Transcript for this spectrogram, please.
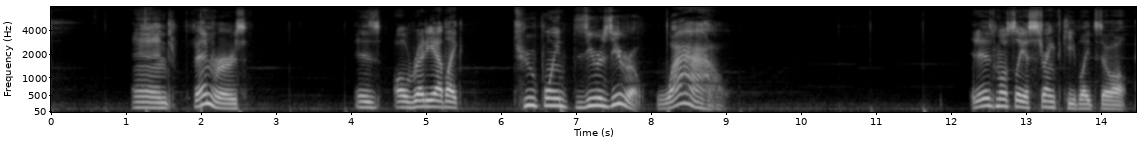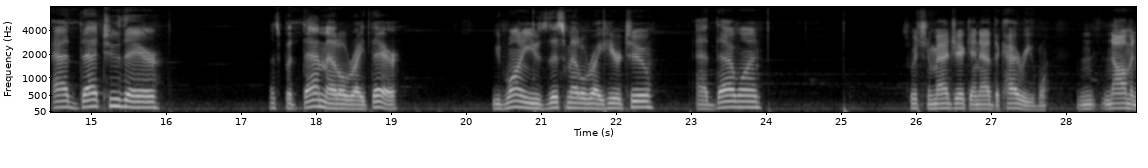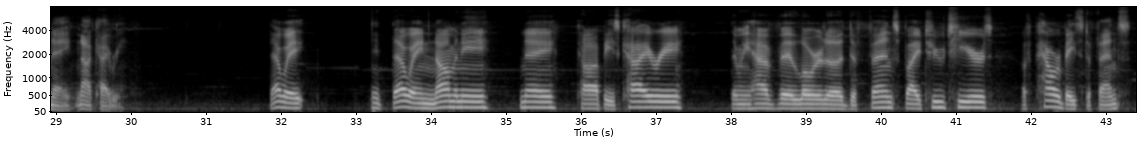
And Fenrir's is already at like 2.00. Wow. It is mostly a strength keyblade, so I'll add that to there. Let's put that medal right there. We'd want to use this medal right here too. Add that one. Switch to magic and add the Kairi one. Not Kairi. That way, that way nominee, Nay copies Kairi. Then we have it lower the defense by two tiers of power-based defense.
